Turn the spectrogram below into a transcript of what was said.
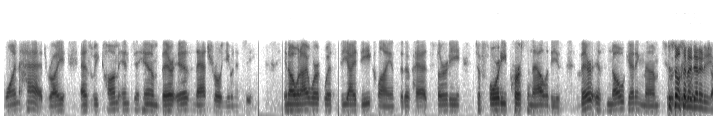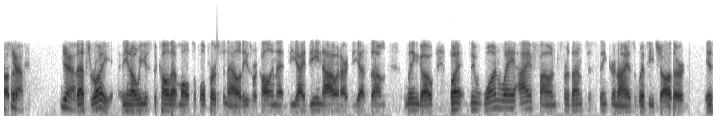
one head, right? As we come into Him, there is natural unity. You know, when I work with DID clients that have had 30 to 40 personalities, there is no getting them to Dissociative agree with identity. each other. Yeah. Yeah. That's right. You know, we used to call that multiple personalities. We're calling that DID now in our DSM lingo. But the one way I found for them to synchronize with each other is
